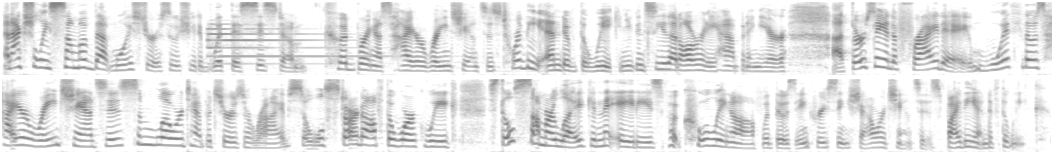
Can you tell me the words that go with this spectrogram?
And actually some of that moisture associated with this system could bring us higher rain chances toward the end of the week. And you can see that already happening here. Uh, Thursday into Friday, with those higher rain chances, some lower temperatures arrive. So we'll start off the work week still summer like in the 80s, but cooling off with those increasing shower chances by the end of the week.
